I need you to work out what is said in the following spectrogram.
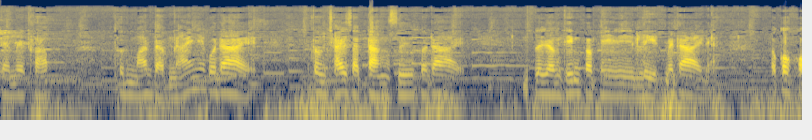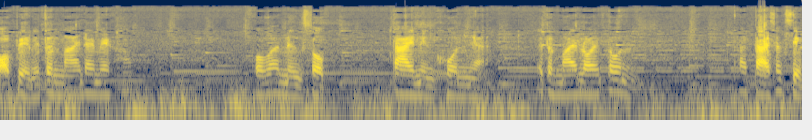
ได้ไหมครับ ต้นไม้แบบไหนก็ได้ ต้องใช้สตังค์ซื้อก็ได้เรายังทิ้งประเพณีหลีดไม่ได้เนี่ย เราก็ขอเปลี่ยนเป็นต้นไม้ได้ไหมครับ เพราะว่าหนึ่งศพตายหนึ่งคนเนี่ยไอ้ต้นไม้ร้อยต้น ถ้าตายสักสิบ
